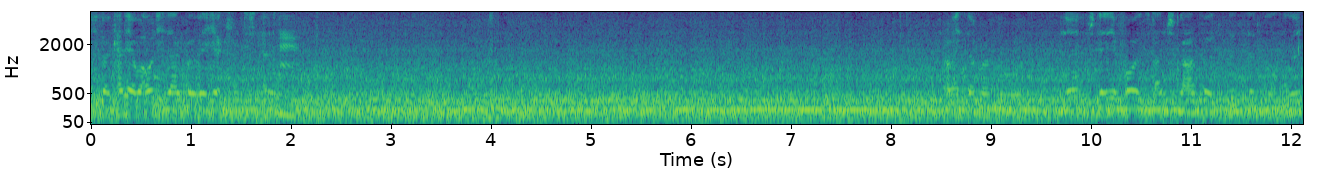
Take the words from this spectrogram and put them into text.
ich kann ja aber auch nicht sagen, bei welcher Geschwindigkeit. Hm. Aber ich sag mal so, ne, stell dir vor, es ist Landstraße, du willst halt überholen.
